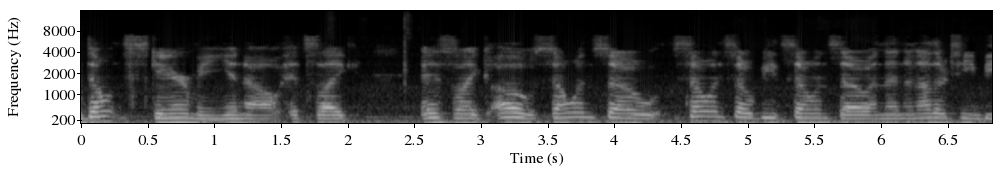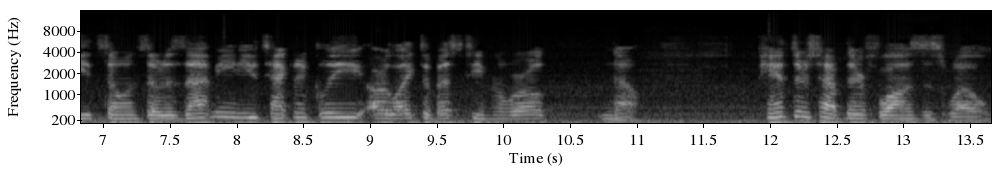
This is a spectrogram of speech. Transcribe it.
don't scare me. You know, it's like it's like oh so and so so and so beat so and so and then another team beat so and so does that mean you technically are like the best team in the world? No. Panthers have their flaws as well.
